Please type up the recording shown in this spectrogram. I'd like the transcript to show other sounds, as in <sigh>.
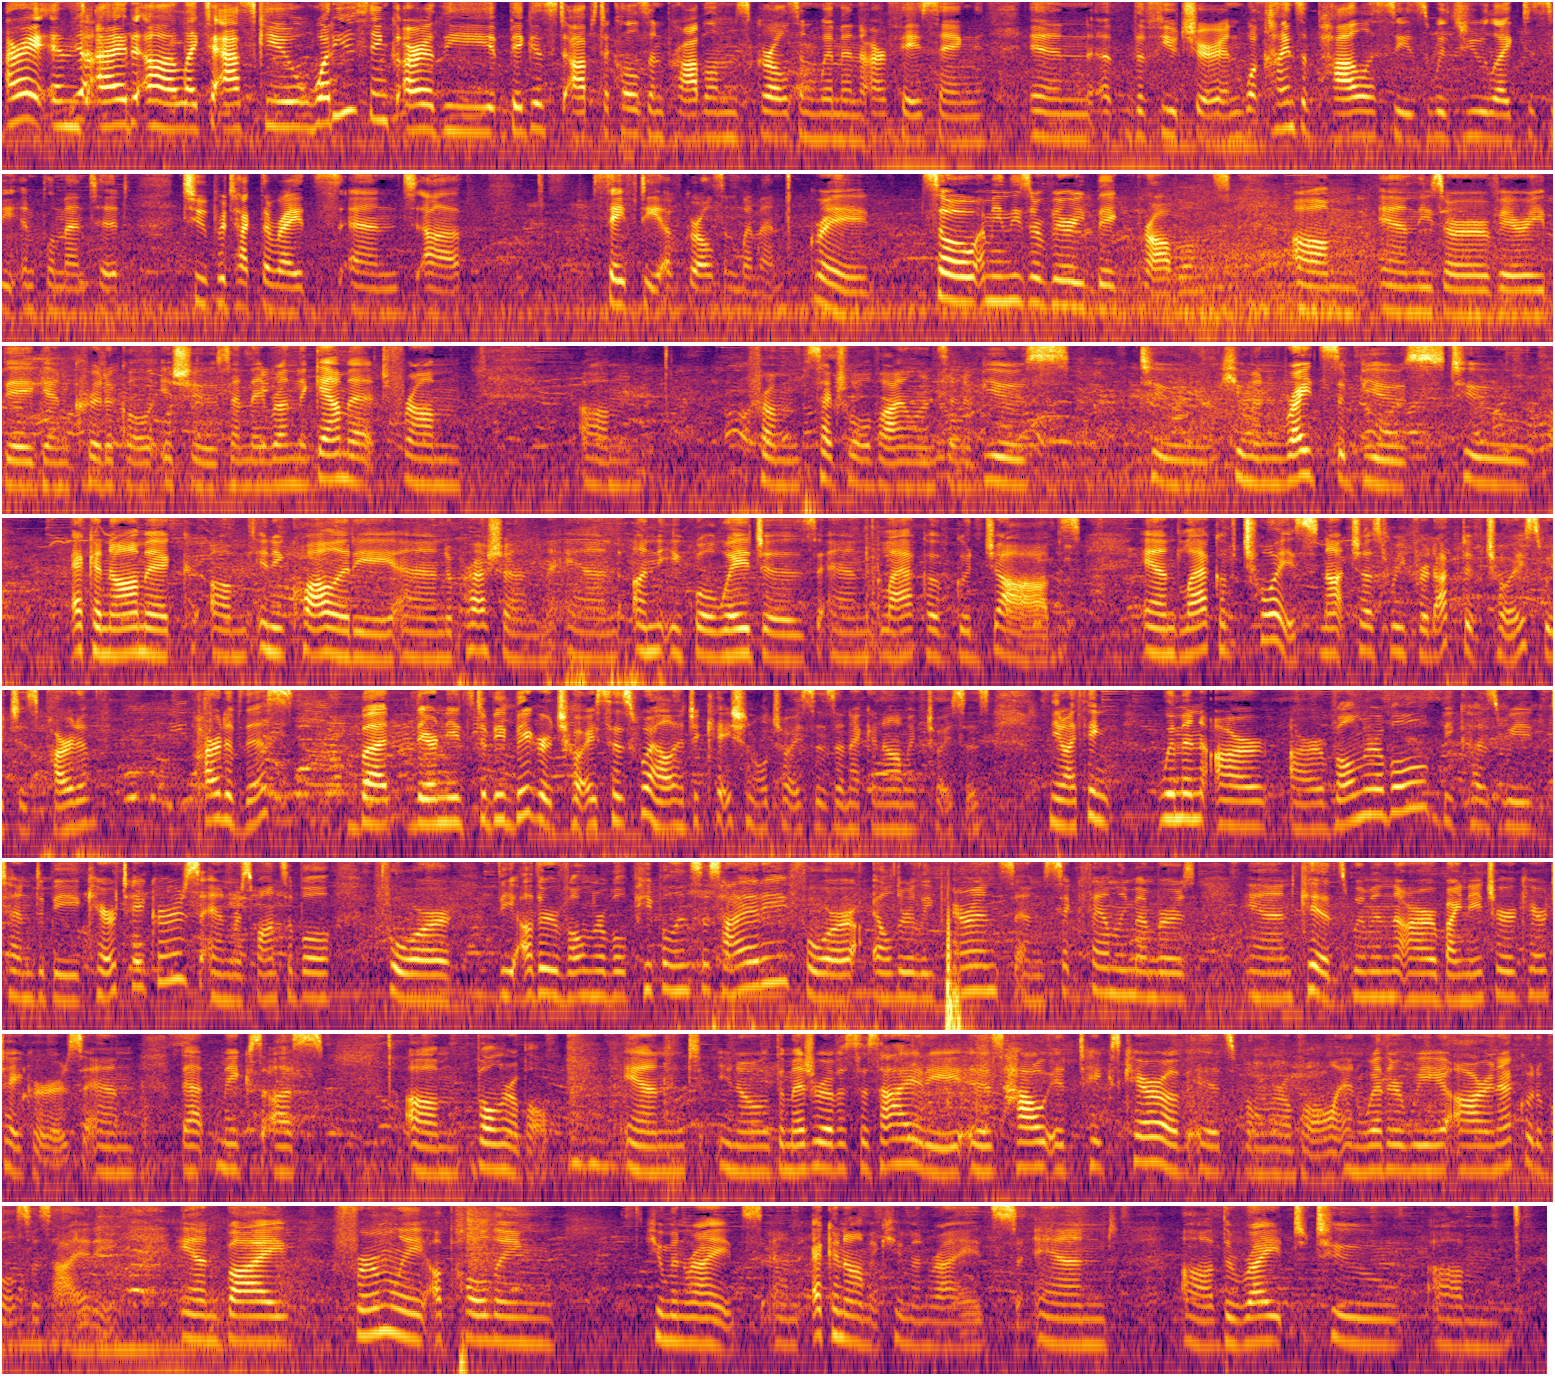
All right, and I'd uh, like to ask you what do you think are the biggest obstacles and problems girls and women are facing in uh, the future, and what kinds of policies would you like to see implemented to protect the rights and uh, safety of girls and women? Great. So, I mean, these are very big problems, um, and these are very big and critical issues, and they run the gamut from um, from sexual violence and abuse to human rights abuse to economic um, inequality and oppression and unequal wages and lack of good jobs and lack of choice not just reproductive choice which is part of part of this but there needs to be bigger <laughs> choice as well educational choices and economic choices. You know i think women are are vulnerable because we tend to be caretakers and responsible for the other vulnerable people in society, for elderly parents and sick family members and kids. Women are by nature caretakers, and that makes us um, vulnerable. Mm-hmm. And you know, the measure of a society is how it takes care of its vulnerable, and whether we are an equitable society. And by firmly upholding human rights and economic human rights and uh, the right to um,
